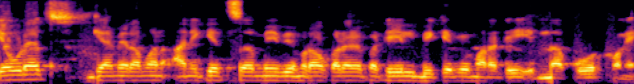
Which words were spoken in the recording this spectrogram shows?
एवढंच. कॅमेरामन अनिकेतचं मी Bhimrao Kadale Patil B K P Marathi Indapur Pune.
